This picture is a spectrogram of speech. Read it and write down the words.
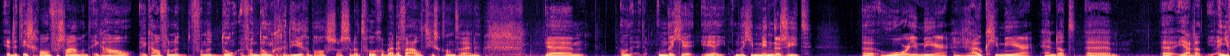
ja, dit is gewoon verslavend. Ik hou, ik hou van het, van het don, van donkere dierenbos, zoals ze dat vroeger bij de fabeltjeskrant zeiden. Ehm, om- omdat, je, omdat je minder ziet, eh, hoor je meer en ruik je meer. En, dat, eh, eh, ja, dat, en, je,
